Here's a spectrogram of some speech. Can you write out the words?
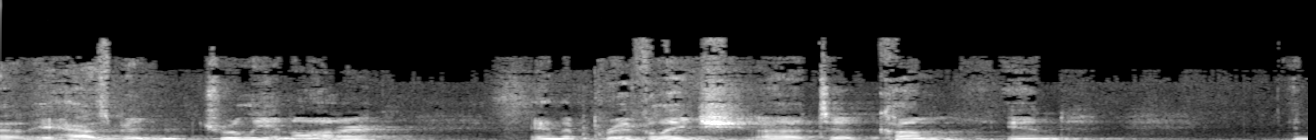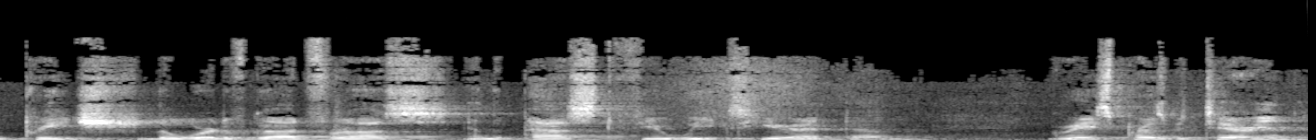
Uh, it has been truly an honor and a privilege uh, to come and and preach the Word of God for us in the past few weeks here at um, Grace Presbyterian.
